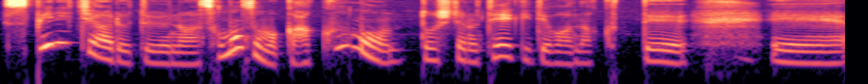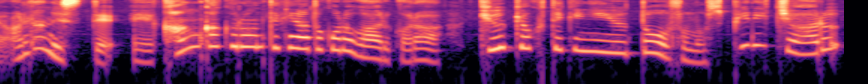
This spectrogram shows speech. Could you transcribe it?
スピリチュアルというのはそもそも学問としての定義ではなくて、えー、あれなんですって、えー、感覚論的なところがあるから、究極的に言うと、そのスピリチュアル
